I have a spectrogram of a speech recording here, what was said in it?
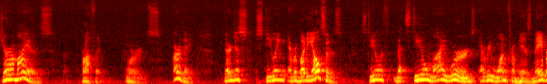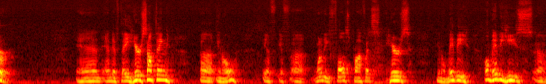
Jeremiah's prophet words, are they? They're just stealing everybody else's. Steal that steal my words, every one from his neighbor. And and if they hear something, uh, you know, if, if uh, one of these false prophets hears, you know, maybe, oh, maybe he's uh,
